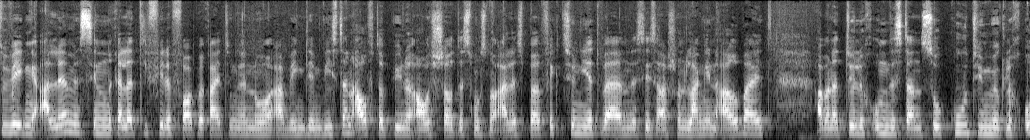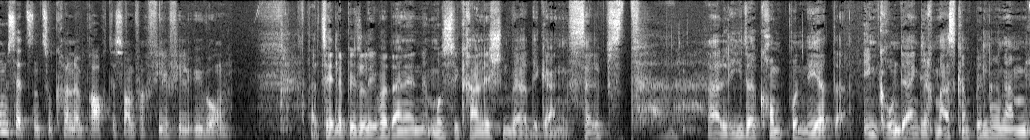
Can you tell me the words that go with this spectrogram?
wegen allem. Es sind relativ viele Vorbereitungen nur, auch wegen dem, wie es dann auf der Bühne ausschaut. Das muss nur alles perfektioniert werden. Das ist auch schon lange in Arbeit. Aber natürlich, um das dann so gut wie möglich umsetzen zu können, braucht es einfach viel, viel Übung. Erzähl ein bisschen über deinen musikalischen Werdegang. Selbst Lieder komponiert, im Grunde eigentlich Maskenbildnerin am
